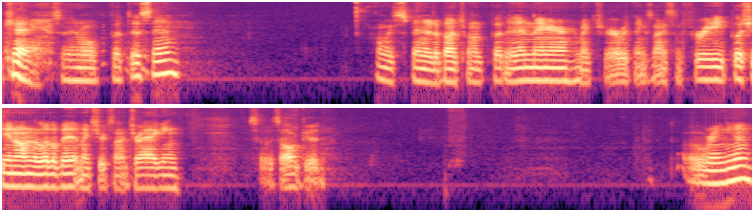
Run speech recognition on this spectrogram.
Okay, so then we'll put this in. Always spin it a bunch when I'm putting it in there. Make sure everything's nice and free. Push in on it a little bit. Make sure it's not dragging. So it's all good. O-ring in.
